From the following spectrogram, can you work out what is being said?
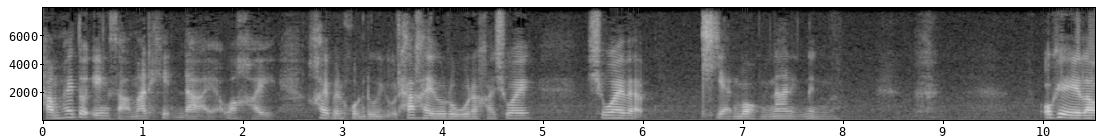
ทำให้ตัวเองสามารถเห็นได้อะว่าใครใครเป็นคนดูอยู่ ถ้าใครรู้นะคะ ช่วยช่วยแบบเขียนบอกหน้านิดนึงนะ โอเคเรา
